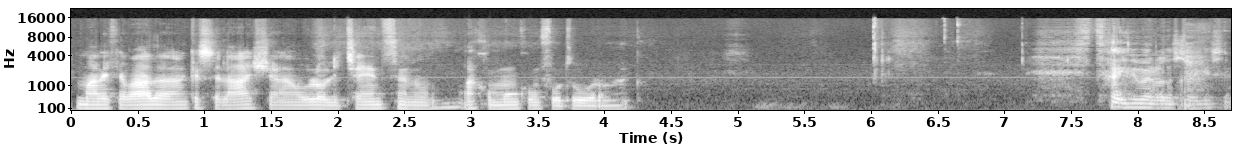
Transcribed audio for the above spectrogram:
male che vada, anche se lascia o lo licenziano, ha comunque un futuro. Ecco. Tra i due non so chi sia.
